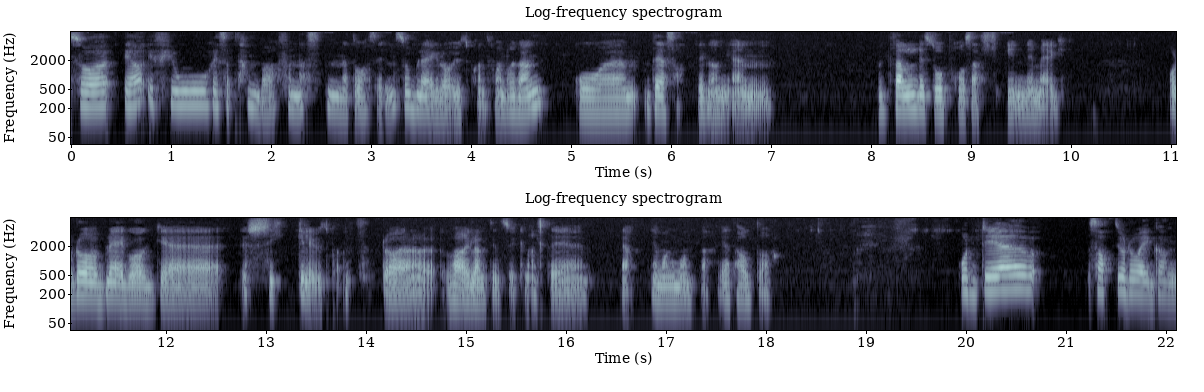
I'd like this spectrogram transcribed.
så ja, i fjor i september, for nesten et år siden, så ble jeg da utbrent for andre gang. Og det satte i gang en veldig stor prosess inni meg og da ble jeg òg eh, skikkelig utbrent. Da var jeg langtidssykemeldt i, ja, i mange måneder, i et halvt år. Og det satte jo da i gang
